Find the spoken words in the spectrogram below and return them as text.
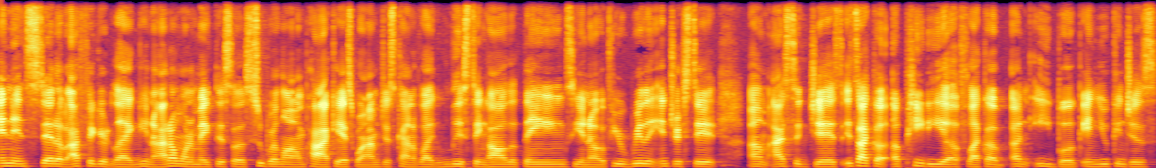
and instead of i figured like you know i don't want to make this a super long podcast where i'm just kind of like listing all the things you know if you're really interested um, i suggest it's like a, a pdf like a, an ebook and you can just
